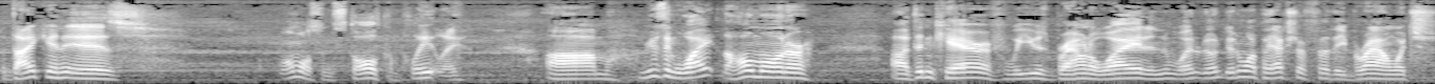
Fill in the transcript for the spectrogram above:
The Daikin is almost installed completely. Um, I'm using white. The homeowner uh, didn't care if we used brown or white and didn't want to pay extra for the brown, which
